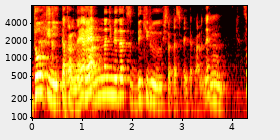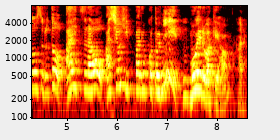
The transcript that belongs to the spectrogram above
同期にいたからね。ね。あんなに目立つできる人たちがいたからね、うんそうするとあいつらを足を引っ張ることに燃えるわけやん、はい。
